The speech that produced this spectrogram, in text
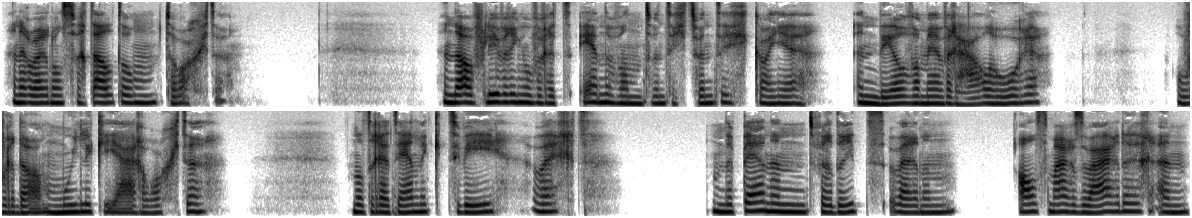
En er werd ons verteld om te wachten. In de aflevering over het einde van 2020 kan je een deel van mijn verhaal horen over dat moeilijke jaren wachten. Dat er uiteindelijk twee werd. De pijn en het verdriet werden alsmaar zwaarder en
